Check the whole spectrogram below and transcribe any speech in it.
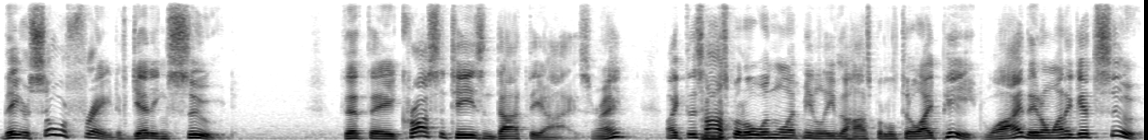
they are so afraid of getting sued that they cross the T's and dot the I's, right? Like this mm-hmm. hospital wouldn't let me leave the hospital till I peed. Why? They don't want to get sued,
